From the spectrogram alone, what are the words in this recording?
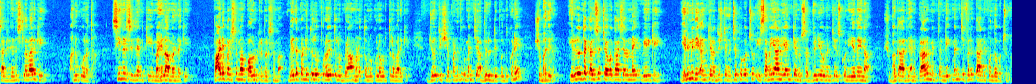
సాటి జర్నలిస్టుల వారికి అనుకూలత. సీనియర్ సిటిజన్కి మహిళా మండలికి పాడి పరిశ్రమ పౌల్ట్రీ పరిశ్రమ వేద పండితులు పురోహితులు బ్రాహ్మణత్వములు కులవృత్తుల వారికి జ్యోతిష్య పండితులకు మంచి అభివృద్ధి పొందుకునే శుభదినం. ఈరోజంతా కలిసి వచ్చే అవకాశాలు ఉన్నాయి వీరికి ఎనిమిది అంకెల అదృష్టంగా చెప్పవచ్చు. ఈ సమయాన్ని అంకెను సద్వినియోగం చేసుకొని ఏదైనా శుభకార్యాన్ని ప్రారంభించండి. మంచి ఫలితాన్ని పొందవచ్చును.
